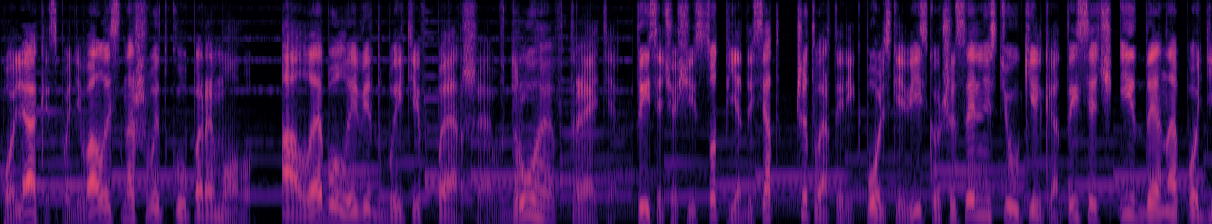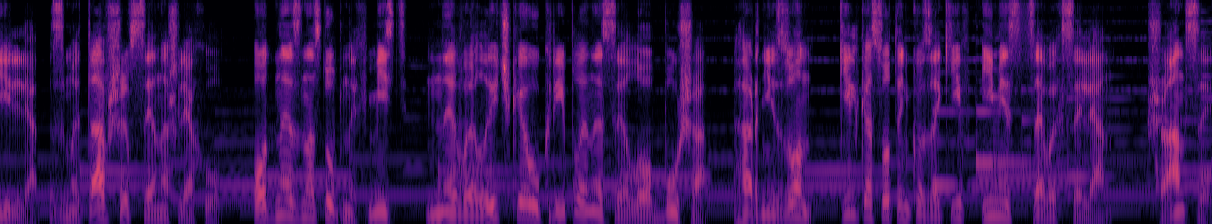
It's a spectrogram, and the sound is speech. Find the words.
Поляки сподівались на швидку перемогу, але були відбиті вперше, вдруге, втретє. 1654 рік. Польське військо чисельністю у кілька тисяч іде на Поділля, зметавши все на шляху. Одне з наступних місць невеличке укріплене село Буша, гарнізон, кілька сотень козаків і місцевих селян. Шанси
